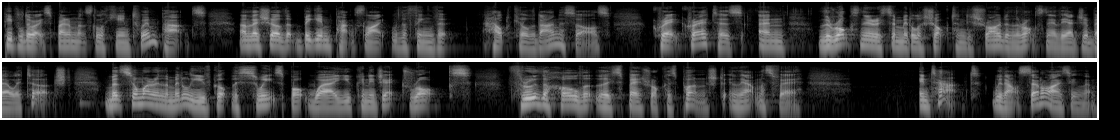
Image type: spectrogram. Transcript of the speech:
people do experiments looking into impacts, and they show that big impacts, like the thing that helped kill the dinosaurs, create craters, and the rocks nearest the middle are shocked and destroyed, and the rocks near the edge are barely touched. But somewhere in the middle, you've got this sweet spot where you can eject rocks through the hole that the space rock has punched in the atmosphere intact without sterilizing them.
